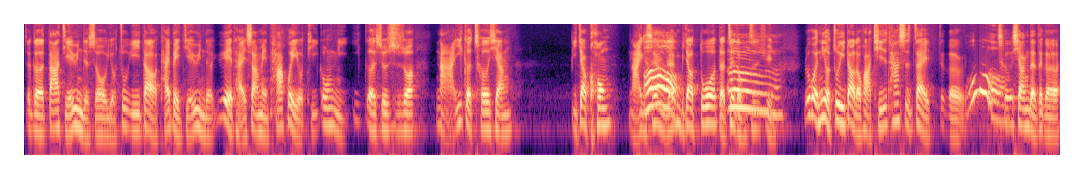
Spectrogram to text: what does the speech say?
这个搭捷运的时候有注意到台北捷运的月台上面，它会有提供你一个，就是说哪一个车厢比较空，哪一个车厢人比较多的这种资讯。如果你有注意到的话，其实它是在这个车厢的这个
